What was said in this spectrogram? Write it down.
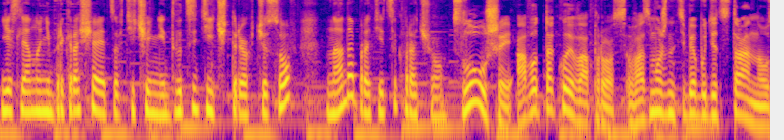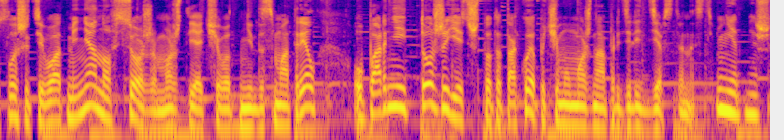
Если оно не прекращается в течение 24 часов, надо обратиться к врачу. Слушай, а вот такой вопрос. Возможно, тебе будет странно услышать его от меня, но все же, может, я чего-то не досмотрел. У парней тоже есть что-то такое, почему можно определить девственность? Нет, Миш,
